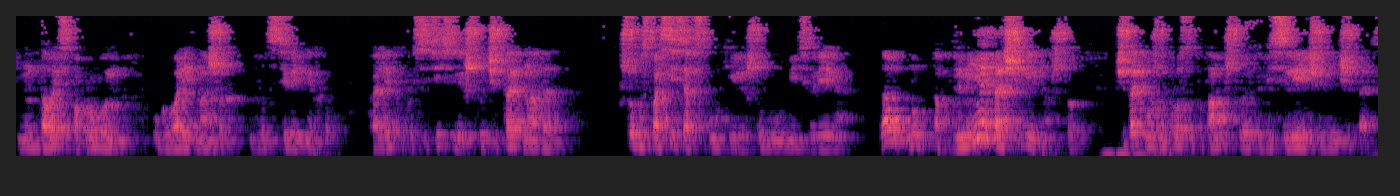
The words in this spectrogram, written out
давайте попробуем уговорить наших 20-летних коллег и посетителей, что читать надо, чтобы спастись от скуки или чтобы убить время. Да, ну, для меня это очевидно, что читать можно просто потому, что это веселее, чем не читать.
